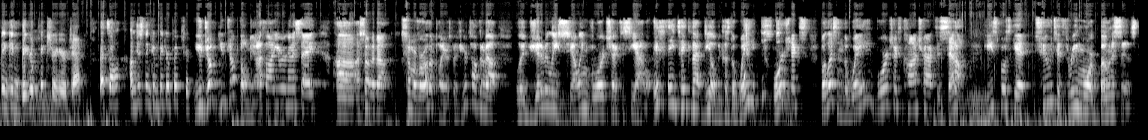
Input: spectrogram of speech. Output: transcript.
thinking bigger picture here, Jack. That's all. I'm just thinking bigger picture. You jumped you jumped on me. I thought you were going to say uh, something about some of our other players, but if you're talking about legitimately selling Voracek to Seattle, if they take that deal, because the way Voracek's but listen, the way Voracek's contract is set up, he's supposed to get two to three more bonuses,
